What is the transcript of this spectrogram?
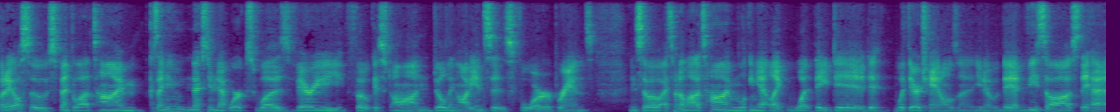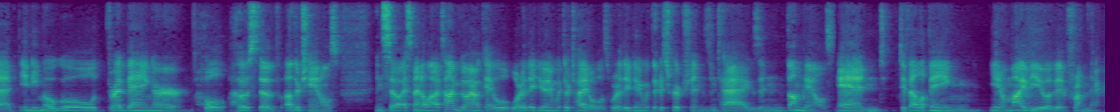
But I also spent a lot of time because I knew Next New Networks was very focused on building audiences for brands. And so I spent a lot of time looking at like what they did with their channels. Uh, you know, they had Vsauce, they had IndyMogul, Threadbanger, a whole host of other channels. And so I spent a lot of time going, okay, well, what are they doing with their titles? What are they doing with their descriptions and tags and thumbnails and developing, you know, my view of it from there.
